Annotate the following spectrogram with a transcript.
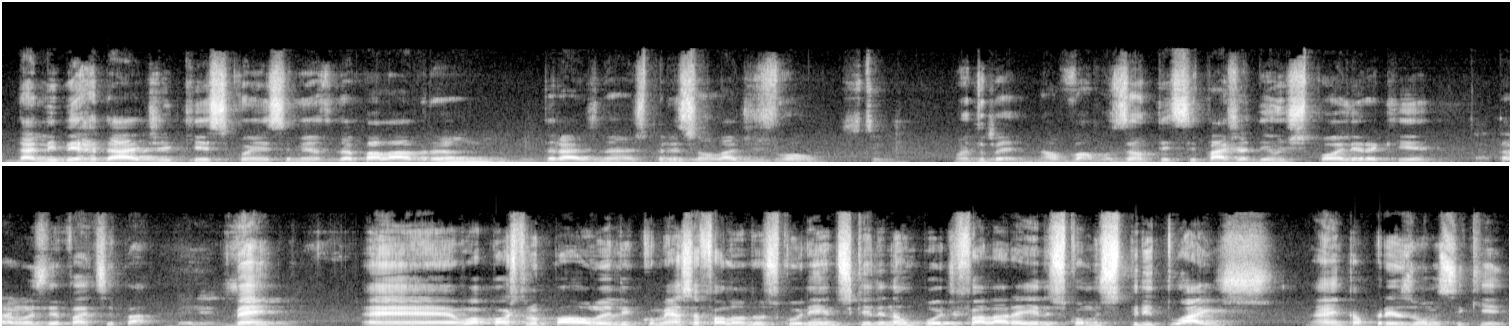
da liberdade que esse conhecimento da palavra uhum. traz, né? A expressão uhum. lá de João. Sim. Muito bem, não vamos antecipar, já dei um spoiler aqui para você participar. Beleza. Bem, é, o apóstolo Paulo ele começa falando aos Coríntios que ele não pôde falar a eles como espirituais, né? Então presume-se que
